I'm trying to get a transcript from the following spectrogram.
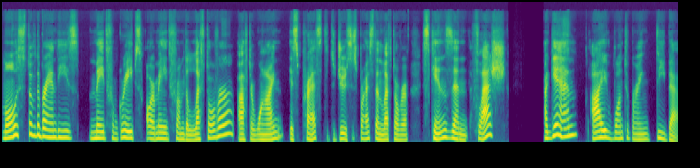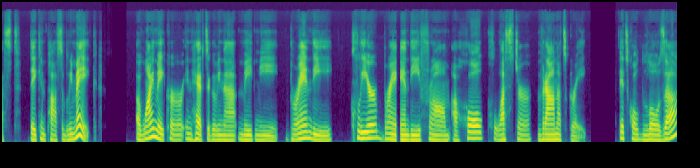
Most of the brandies made from grapes are made from the leftover after wine is pressed, the juice is pressed, and leftover skins and flesh. Again, I want to bring the best they can possibly make. A winemaker in Herzegovina made me brandy clear brandy from a whole cluster Vranac grape. It's called Loza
